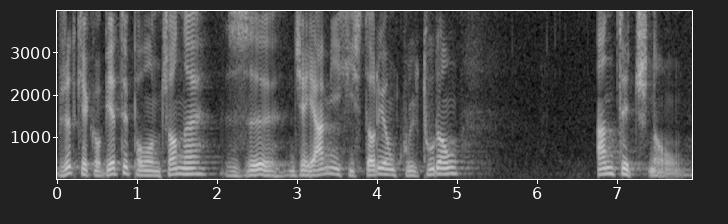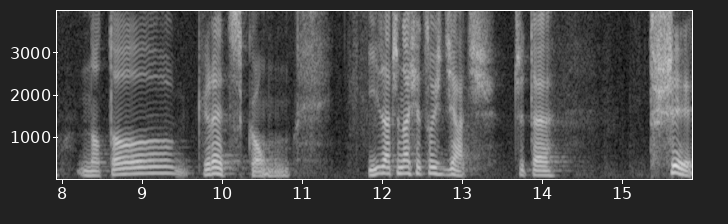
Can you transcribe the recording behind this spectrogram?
brzydkie kobiety połączone z dziejami, historią, kulturą antyczną, no to grecką. I zaczyna się coś dziać. Czy te trzy,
